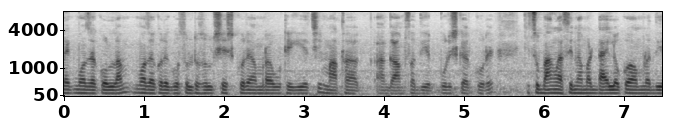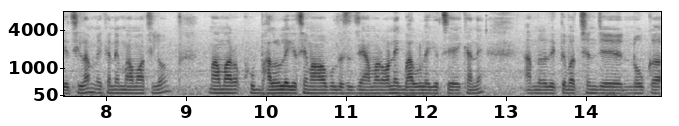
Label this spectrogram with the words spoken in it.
অনেক মজা করলাম। মজা করে গোসল টোসল শেষ করে আমরা উঠে গিয়েছি, মাথা গামছা দিয়ে পরিষ্কার করে। কিছু বাংলা সিনেমার ডায়লগও আমরা দিয়েছিলাম, এখানে মামা ছিল। মামার খুব ভালো লেগেছে। মামা বলতেছে যে, আমার অনেক ভালো লেগেছে এখানে। আপনারা দেখতে পাচ্ছেন যে, নৌকা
